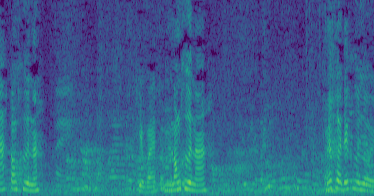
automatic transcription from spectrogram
นะ ต้องคืนนะ เก็บไว้ต่มันต้องคืนนะ ไม่เคยได้คืนเลย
